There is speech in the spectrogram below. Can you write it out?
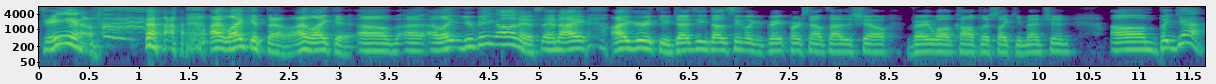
Damn. I like it though. I like it. Um, I, I, like you're being honest, and I I agree with you. Desi does seem like a great person outside of the show. Very well accomplished, like you mentioned. Um, but yeah,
